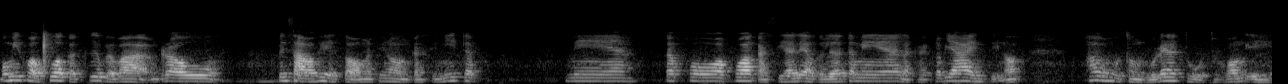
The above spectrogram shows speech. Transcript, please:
บ่มีครอบครัวก็คือแบบว่าเราเป็นสาวประเภท2นะพี่น้องก็สิมีแต่แม่แต่พ่อพ่อก็เสียแล้วก็เหลือแต่แม่แล้วก็กับยายจังซี่เนาะ เฮาต้องดูแลตัวเจ้าของเอง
